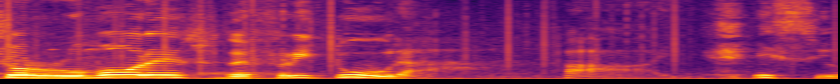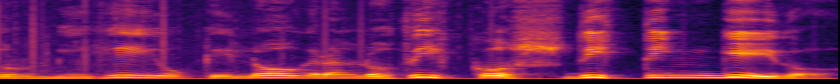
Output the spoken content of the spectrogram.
Escucho rumores de fritura. Ay, ese hormigueo que logran los discos distinguidos.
